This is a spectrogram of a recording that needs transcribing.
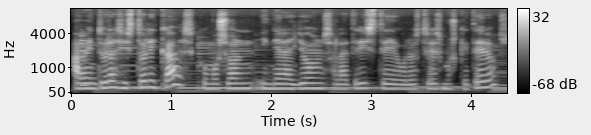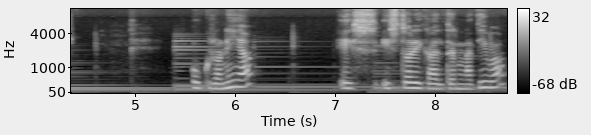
Aventuras históricas, como son Indiana Jones, A la triste o Los tres mosqueteros. Ucronía, es histórica alternativa,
